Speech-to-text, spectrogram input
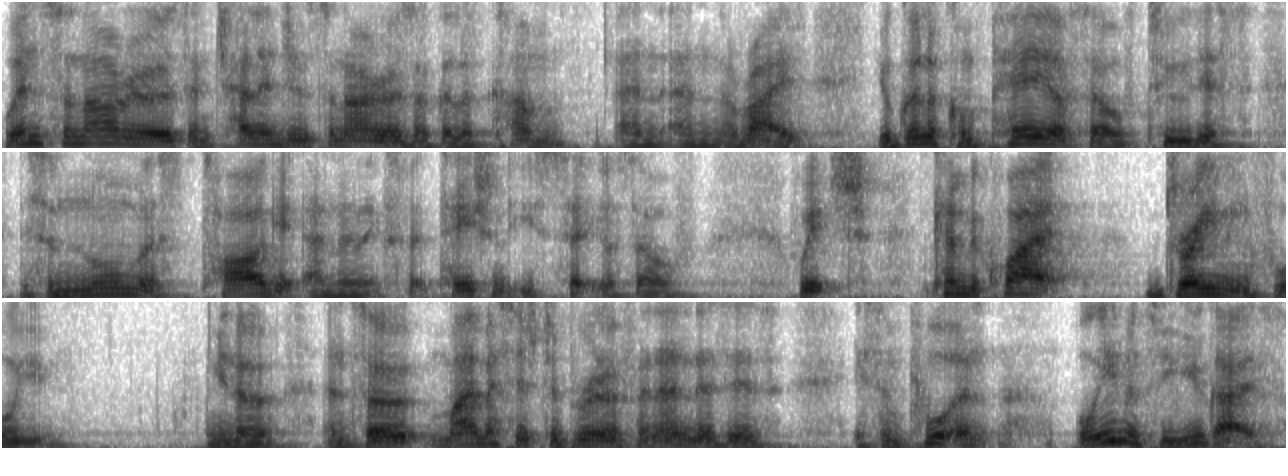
When scenarios and challenging scenarios are gonna come and, and arrive, you're gonna compare yourself to this this enormous target and an expectation that you set yourself, which can be quite draining for you. You know, and so my message to Bruno Fernandes is it's important or even to you guys,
